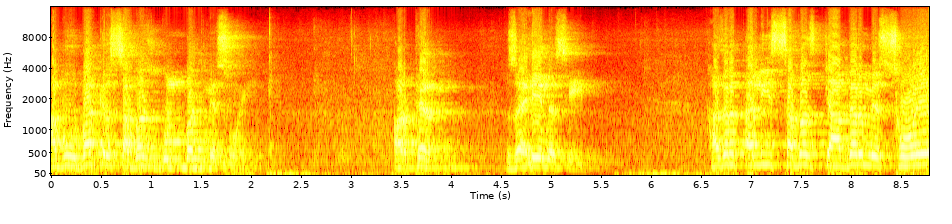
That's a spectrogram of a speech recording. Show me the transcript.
अबू बकर सबज गुंबद में सोएँगे। और फिर जहे नसीब, हज़रत अली सबज चादर में सोए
